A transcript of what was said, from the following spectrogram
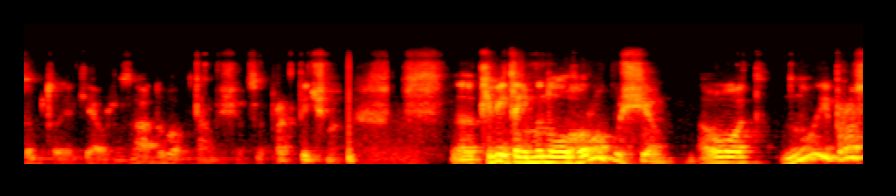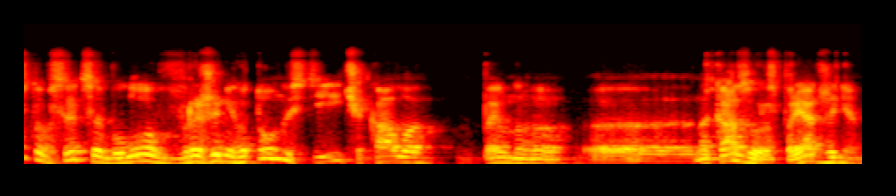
тобто, як я вже згадував, там що це практично е, квітень минулого року ще. От ну і просто все це було в режимі готовності і чекало певного е, наказу, розпорядження.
